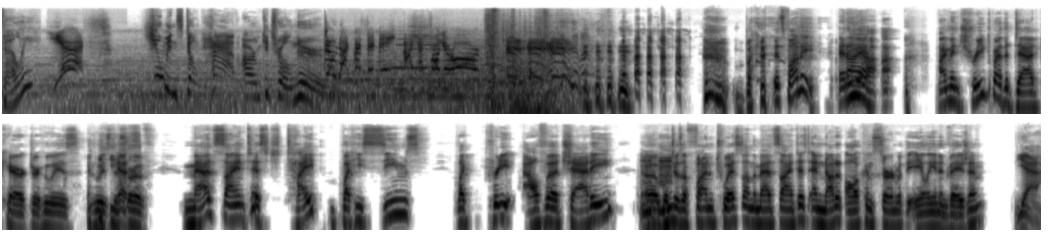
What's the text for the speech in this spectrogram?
belly? Yes! Humans don't have arm control nerve. Do not question me! I control your arms! but It's funny, and Yeah. I, I I'm intrigued by the dad character who is who is this Yes. sort of mad scientist type, but he seems like pretty alpha chatty, uh, Mhm. which is a fun twist on the mad scientist, and not at all concerned with the alien invasion. Yeah.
